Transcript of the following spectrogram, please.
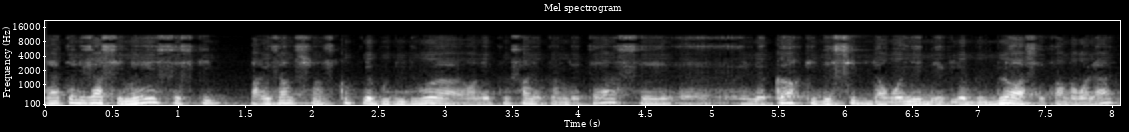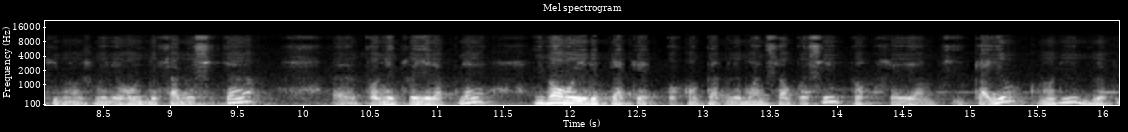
L'intelligence innée, c'est ce qui, par exemple, si on se coupe le bout du doigt en épluchant les pommes de terre, c'est euh, le corps qui décide d'envoyer des globules blancs à cet endroit-là, qui vont jouer le rôle de phagocyteurs euh, pour nettoyer la plaie. Il va envoyer des plaquettes pour qu'on perde le moins de sang possible, pour créer un petit caillot, comme on dit, bloquer,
